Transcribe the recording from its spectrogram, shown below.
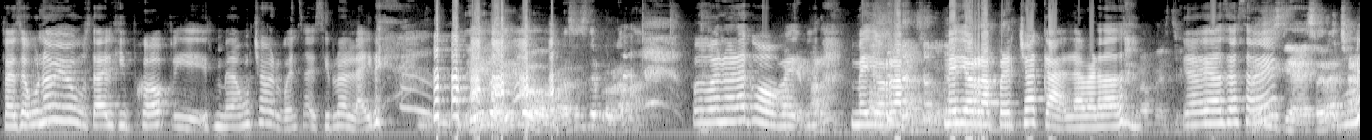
pues según a mí me gustaba el hip hop y me da mucha vergüenza decirlo al aire. Dilo, dilo, para este programa. Pues bueno, era como me- medio rap, medio rapper chaca, la verdad. Ya, ya, sabes. eso era chaca,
